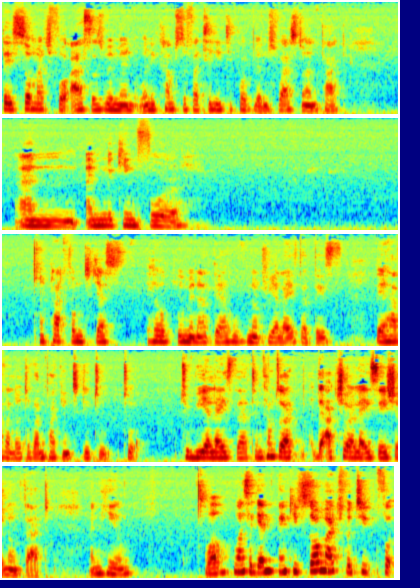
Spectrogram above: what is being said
there's so much for us as women when it comes to fertility problems for us to unpack. And I'm looking for a platform to just help women out there who've not realized that there's they have a lot of unpacking to do to to to realize that and come to the actualization of that and heal. Well, once again, thank you so much for t- for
